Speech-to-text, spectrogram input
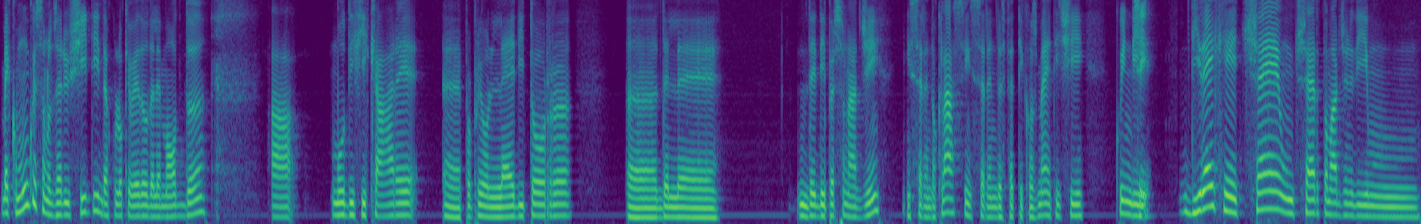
Beh, comunque sono già riusciti da quello che vedo delle mod a modificare eh, proprio l'editor eh, delle, de, dei personaggi, inserendo classi, inserendo effetti cosmetici. Quindi sì. direi che c'è un certo margine di... Um...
